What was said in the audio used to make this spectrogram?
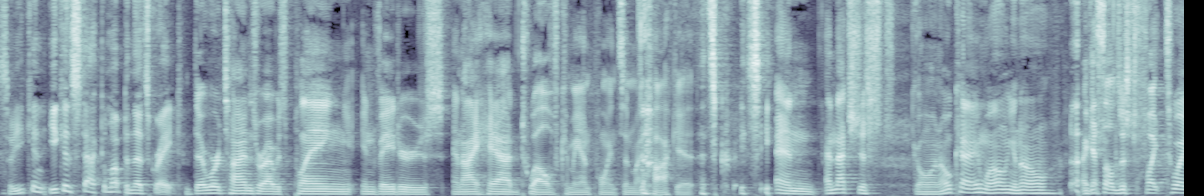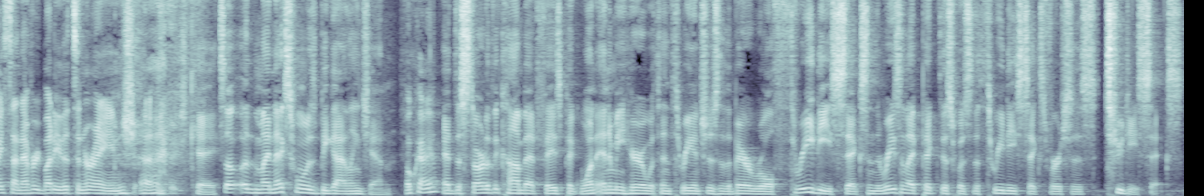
So you can you can stack them up, and that's great. There were times where I was playing invaders and I had 12 command points in my pocket. That's crazy. and and that's just going, okay, well, you know, I guess I'll just fight twice on everybody that's in range. Uh, Okay. So uh, my next one was Beguiling Gem. okay. At the start of the combat phase, pick one enemy hero within three inches of the bear. Roll 3d6, and the reason I picked this was the 3d6 versus 2d6.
